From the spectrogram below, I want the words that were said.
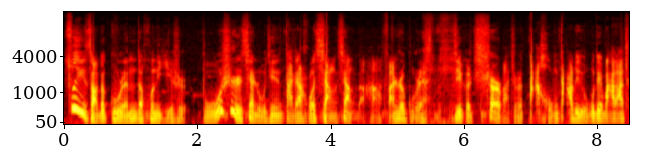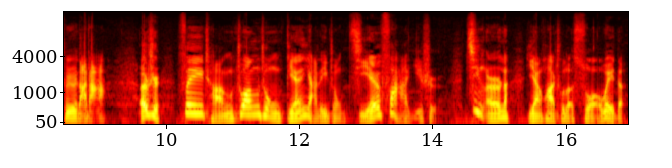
最早的古人的婚礼仪式。不是现如今大家伙想象的哈，凡是古人这个事儿吧，就是大红大绿、乌里巴拉、吹吹打打，而是非常庄重典雅的一种结发仪式，进而呢演化出了所谓的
